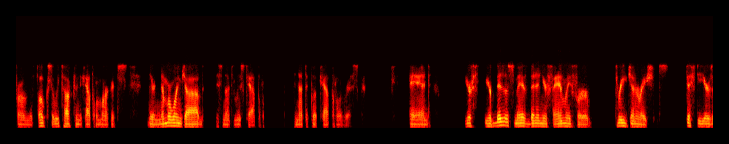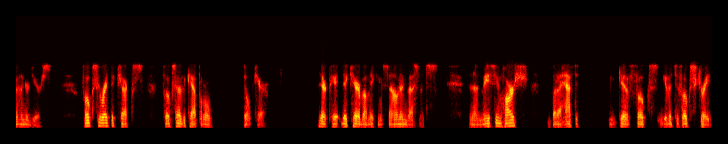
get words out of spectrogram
from the folks that we talk to in the capital markets, their number one job is not to lose capital and not to put capital at risk. And your your business may have been in your family for three generations, 50 years, 100 years. Folks who write the checks, folks who have the capital, don't care. They're, they care about making sound investments. And that may seem harsh, but I have to give folks give it to folks straight.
